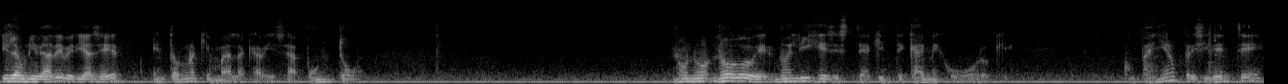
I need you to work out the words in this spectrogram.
Y la unidad debería ser en torno a quien va la cabeza, punto. No, no, no, no eliges este, a quien te cae mejor o que compañero presidente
